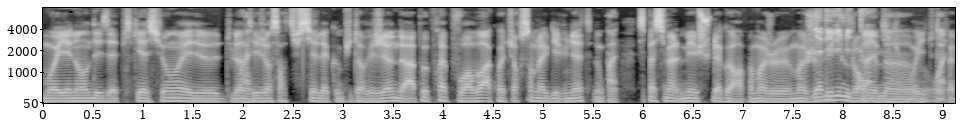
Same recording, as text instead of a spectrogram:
moyennant des applications et de, de l'intelligence artificielle, de la computer vision, de à peu près pouvoir voir à quoi tu ressembles avec des lunettes. Donc Ouais. c'est pas si mal, mais je suis d'accord. Après moi, je, moi, je Il y a des limites quand même, euh, oui, tout à ouais.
